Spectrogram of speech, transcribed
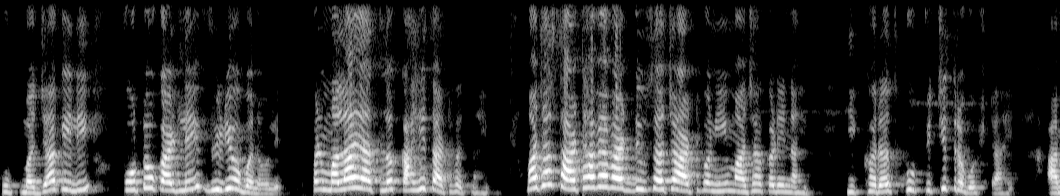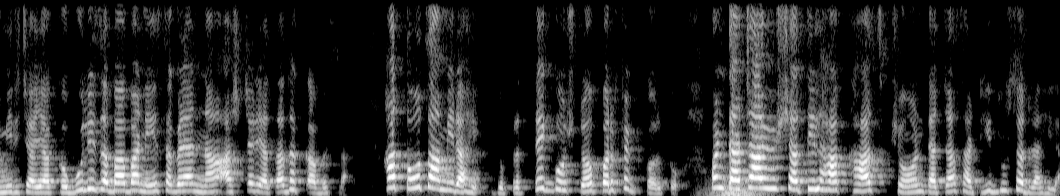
खूप मजा केली फोटो काढले व्हिडिओ बनवले. पण मला यातलं काहीच आठवत नाही. माझ्या साठाव्या वाढदिवसाच्या आठवणी माझ्याकडे नाहीत. ही खरंच खूप विचित्र गोष्ट आहे. आमिरच्या या कबुली जबाबाने सगळ्यांना आश्चर्याचा धक्का बसला. हा तोच आमिर आहे जो प्रत्येक गोष्ट परफेक्ट करतो. पण त्याच्या आयुष्यातील हा खास क्षण त्याच्यासाठी धुसर राहिला.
